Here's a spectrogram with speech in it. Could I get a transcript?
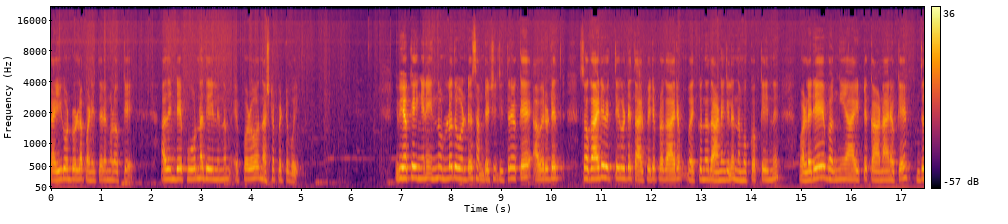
കൈകൊണ്ടുള്ള പണിത്തരങ്ങളൊക്കെ അതിന്റെ പൂർണതയിൽ നിന്നും എപ്പോഴോ നഷ്ടപ്പെട്ടു പോയി. ഇവയൊക്കെ ഇങ്ങനെ ഇന്നുള്ളത് കൊണ്ട് സംരക്ഷിച്ച് ഇത്രയൊക്കെ അവരുടെ സ്വകാര്യ വ്യക്തികളുടെ താല്പര്യപ്രകാരം വയ്ക്കുന്നതാണെങ്കിലും നമുക്കൊക്കെ ഇന്ന് വളരെ ഭംഗിയായിട്ട് കാണാനൊക്കെ ഇത്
